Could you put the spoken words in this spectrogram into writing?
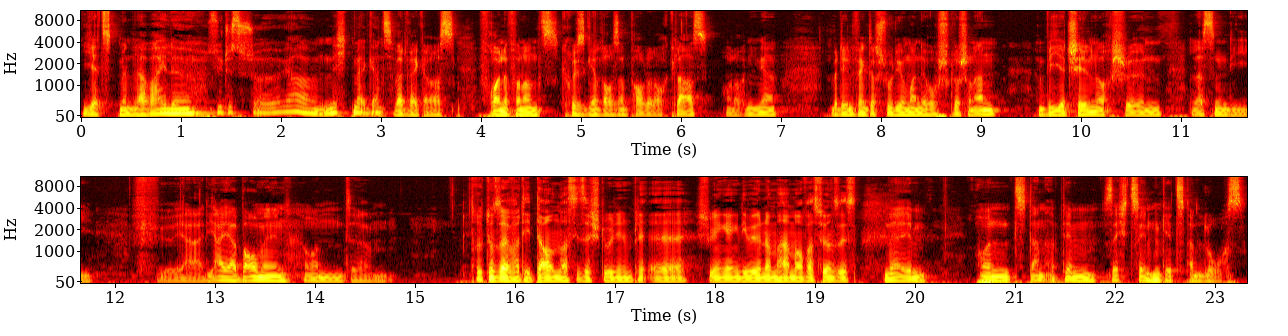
Jetzt mittlerweile sieht es äh, ja nicht mehr ganz weit weg aus. Freunde von uns, Grüße gehen raus an Paul und auch Klaas und auch Nina. Mit denen fängt das Studium an der Hochschule schon an. Wir chillen noch schön, lassen die für, ja die Eier baumeln und ähm, drückt uns einfach die Daumen, was diese Studien, äh, Studiengänge, die wir genommen haben, auch was für uns ist. Na eben. Und dann ab dem 16. geht's dann los.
